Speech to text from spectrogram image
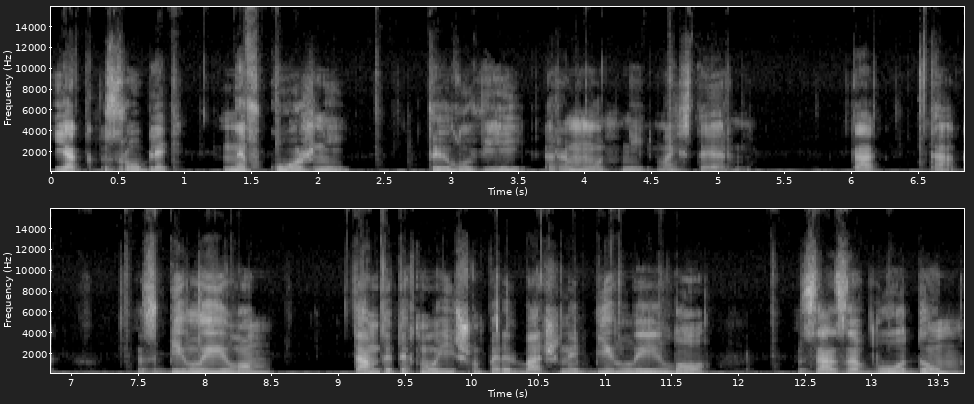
як зроблять не в кожній тиловій ремонтній майстерні. Так? Так. З білилом, там, де технологічно передбачене білило за заводом.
